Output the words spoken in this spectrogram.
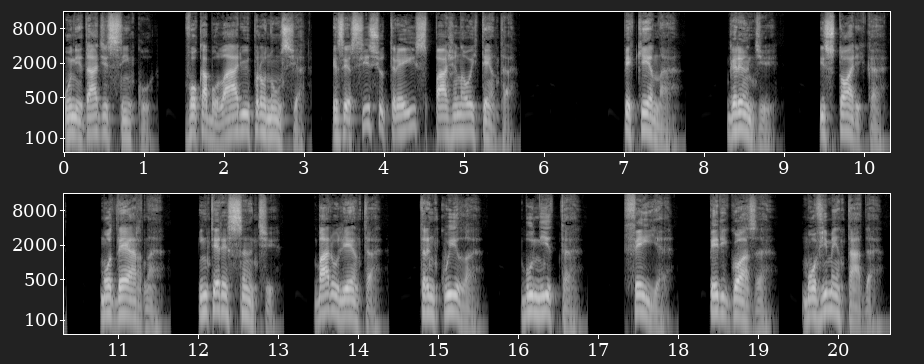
Unidade 5. Vocabulário e pronúncia. Exercício 3, página 80. Pequena, grande, histórica, moderna, interessante, barulhenta, tranquila, bonita, feia, perigosa, movimentada.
